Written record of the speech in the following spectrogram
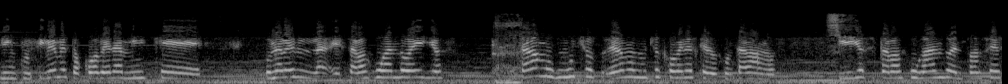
Inclusive me tocó ver a mí que una vez la- estaban jugando ellos. Estábamos muchos, éramos muchos jóvenes que nos juntábamos. Y ellos estaban jugando, entonces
